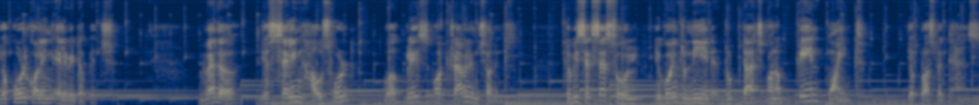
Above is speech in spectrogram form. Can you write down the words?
your cold calling elevator pitch. Whether you're selling household, workplace, or travel insurance, to be successful, you're going to need to touch on a pain point your prospect has.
